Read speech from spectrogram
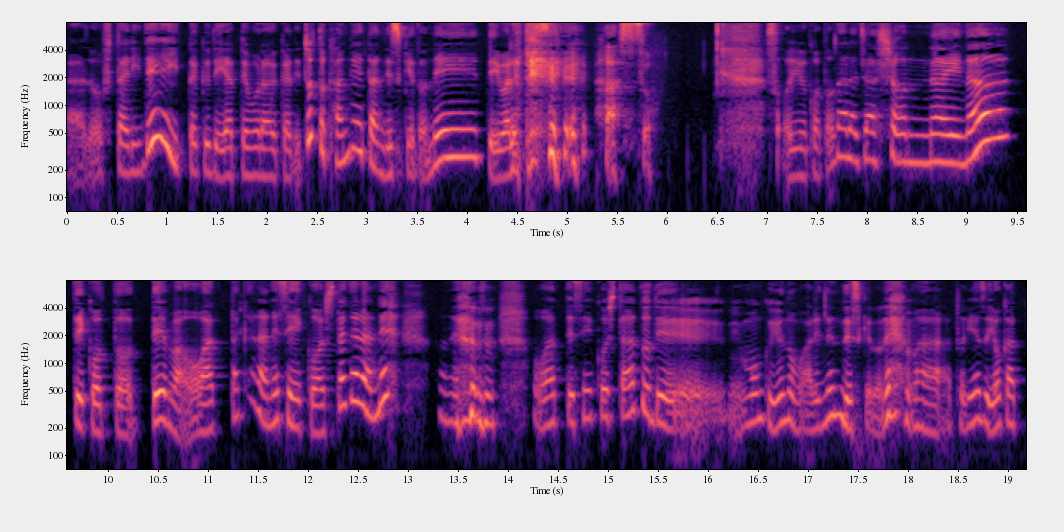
あの、二人で一択でやってもらうかで、ちょっと考えたんですけどね、って言われて、あ、そう。そういうことならじゃあしょんないなってことで、まあ終わったからね、成功したからね、終わって成功した後で文句言うのもあれなんですけどね、まあとりあえず良かっ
